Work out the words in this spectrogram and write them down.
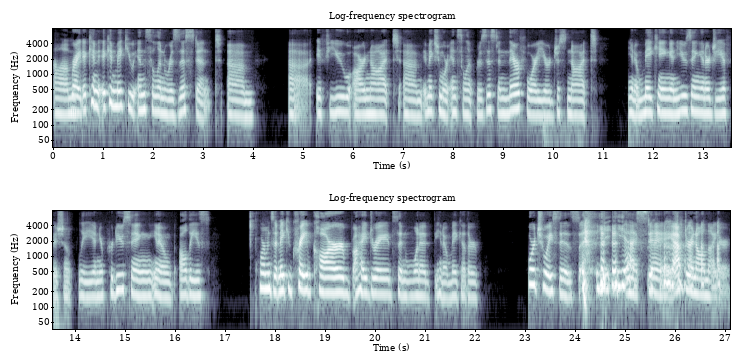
Um, right. It can it can make you insulin resistant. Um, uh, if you are not, um, it makes you more insulin resistant. Therefore, you're just not you know making and using energy efficiently and you're producing you know all these hormones that make you crave carbohydrates and want to you know make other poor choices yes. the next day after an all-nighter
